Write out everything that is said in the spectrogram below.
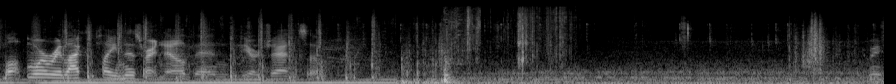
a lot more relaxed playing this right now than VR chat. So. Wait.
